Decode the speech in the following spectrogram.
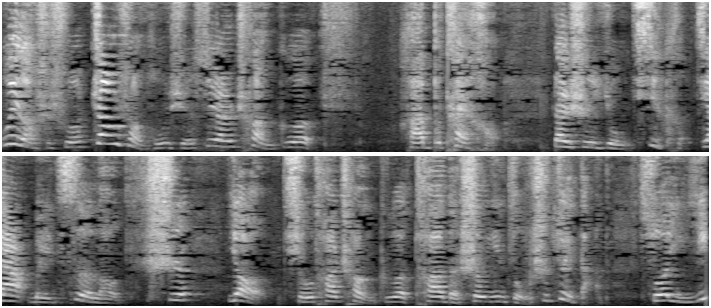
魏老师说，张爽同学虽然唱歌还不太好，但是勇气可嘉。每次老师要求他唱歌，他的声音总是最大的，所以音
